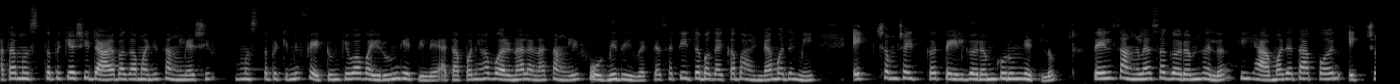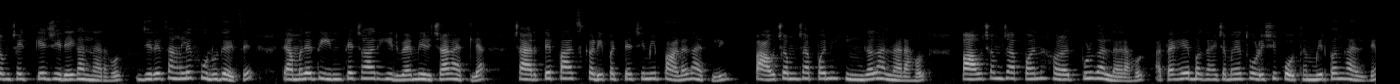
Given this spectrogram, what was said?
आता मस्तपैकी अशी डाळ बघा माझी चांगली अशी मस्तपैकी मी फेटून किंवा वैरून घेतलेली आहे. आता आपण ह्या वरणाला ना चांगली फोडणी देऊयात. त्यासाठी इथं बघा एका भांड्यामध्ये मी एक चमचा इतकं तेल गरम करून घेतलं. तेल चांगलं असं गरम झालं की ह्यामध्ये आता आपण एक चमचा इतके जिरे घालणार आहोत. जिरे चांगले फुलू द्यायचे. त्यामध्ये तीन ते चार हिरव्या मिरच्या घातल्या. चार ते पाच कडीपत्त्याची मी पानं घातली. पाव चमचा आपण हिंग घालणार आहोत. पाव चमचा आपण हळदपूड घालणार आहोत. आता हे बघा ह्याच्यामध्ये थोडीशी कोथिंबीर पण घालते.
